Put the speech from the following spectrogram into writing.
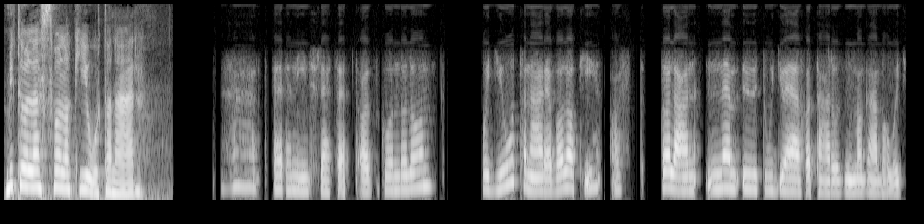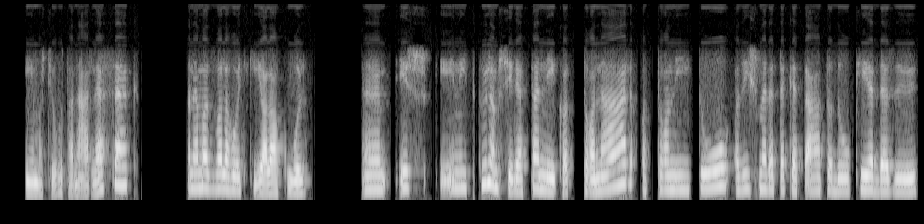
Mitől lesz valaki jó tanár? Hát erre nincs recept, azt gondolom hogy jó tanára valaki, azt talán nem ő tudja elhatározni magába, hogy én most jó tanár leszek, hanem az valahogy kialakul. És én itt különbséget tennék a tanár, a tanító, az ismereteket átadó, kérdező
